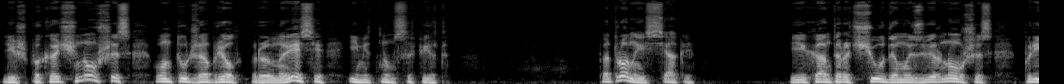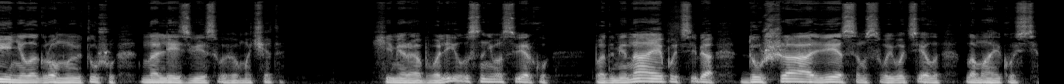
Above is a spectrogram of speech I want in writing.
Лишь покачнувшись, он тут же обрел равновесие и метнулся вперед. Патроны иссякли, и Хантер, чудом извернувшись, принял огромную тушу на лезвие своего мачете. Химера обвалилась на него сверху, подминая под себя, душа весом своего тела, ломая кости.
